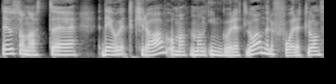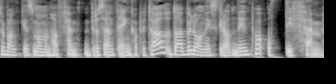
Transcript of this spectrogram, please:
Det er jo sånn at eh, det er jo et krav om at når man inngår et lån, eller får et lån fra banken, så må man ha 15% egenkapital, og da er belåningsgraden din på 85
